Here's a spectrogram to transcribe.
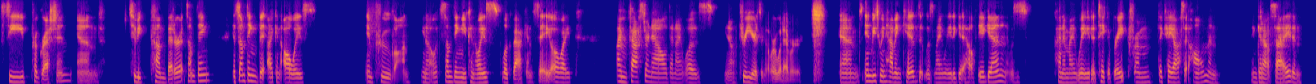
see progression and to become better at something. It's something that I can always improve on. You know, it's something you can always look back and say, "Oh, I I'm faster now than I was, you know, 3 years ago or whatever." And in between having kids, it was my way to get healthy again and it was kind of my way to take a break from the chaos at home and and get outside and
